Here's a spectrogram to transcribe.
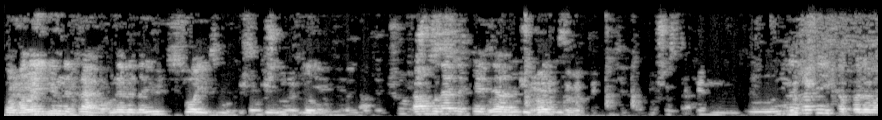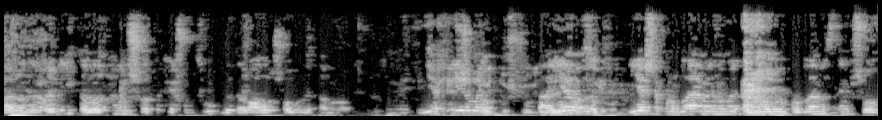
то, вони їм не треба, вони видають свої звуки. Там буде таке для типу, щось таке. Ну, Нержавійка переважно, нержавійка, латунь, що таке, щоб звук видавало, що вони там роблять. Є фірми, є, є ще проблеми, ну ми там робимо проблеми з тим, що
